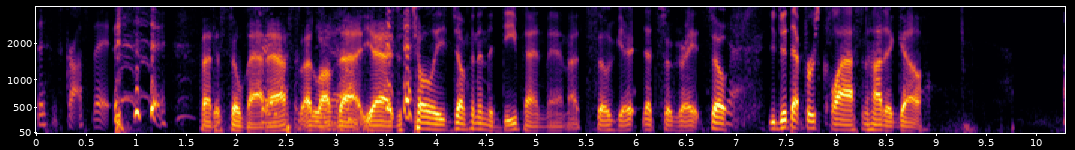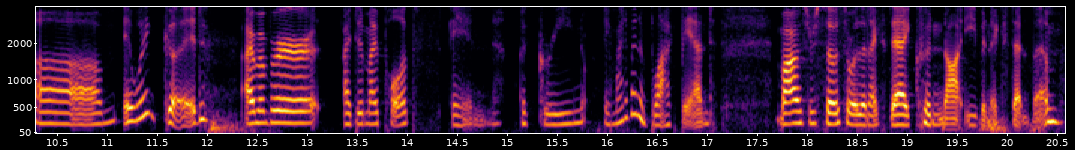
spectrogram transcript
"This is CrossFit." that is so Straight badass I love Yeah. that yeah just totally jumping in the deep end man that's so great that's so great so Yeah. you did that first class and how did it go Um, it went good. I remember I did my pull ups in a green, it might have been a black band. My arms were so sore the next day I could not even extend them,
